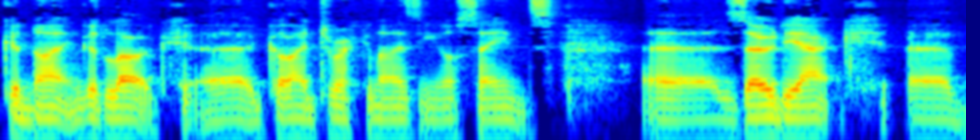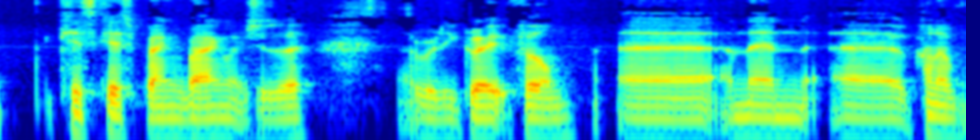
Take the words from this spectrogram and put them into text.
Good Night and Good Luck, uh, Guide to Recognizing Your Saints, uh, Zodiac, uh, Kiss Kiss Bang Bang, which is a, a really great film. Uh, and then uh, kind of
